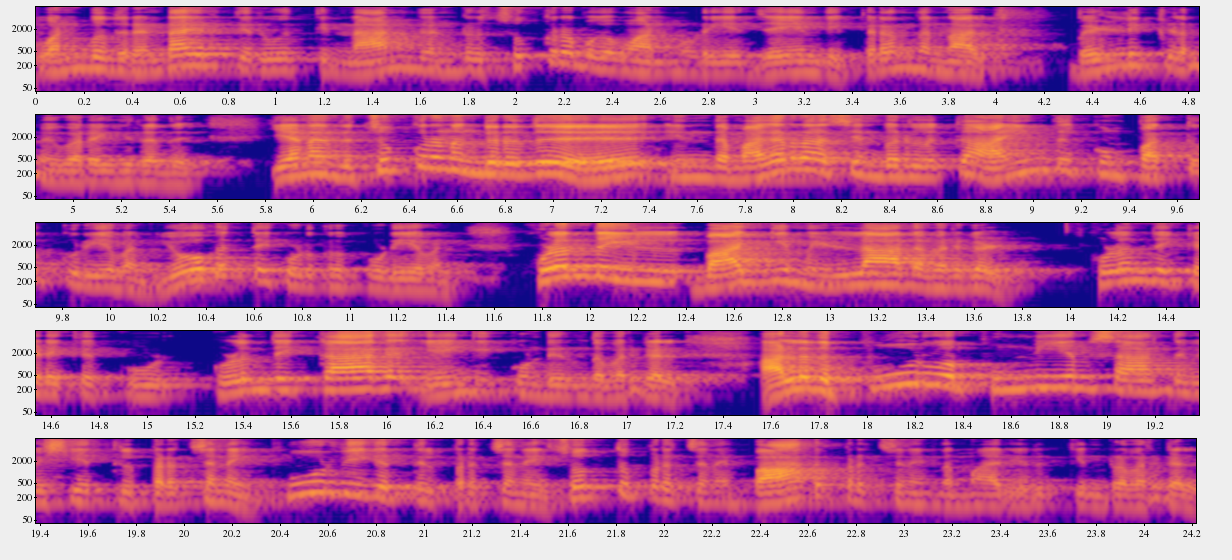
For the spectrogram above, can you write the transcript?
ஒன்பது ரெண்டாயிரத்தி இருபத்தி நான்கு அன்று சுக்கர பகவானுடைய ஜெயந்தி பிறந்த நாள். வெள்ளிக்கிழமை வருகிறது. ஏன்னா இந்த சுக்கரனுங்கிறது இந்த மகர என்பவர்களுக்கு ஐந்துக்கும் பத்துக்குரியவன் யோகத்தை கொடுக்கக்கூடியவன். குழந்தையில் பாக்கியம் இல்லாதவர்கள் குழந்தை கிடைக்க குழந்தைக்காக ஏங்கிக் கொண்டிருந்தவர்கள் அல்லது பூர்வ புண்ணியம் சார்ந்த விஷயத்தில் பிரச்சனை பூர்வீகத்தில் பிரச்சனை சொத்து பிரச்சனை பாக பிரச்சனை இந்த மாதிரி இருக்கின்றவர்கள்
